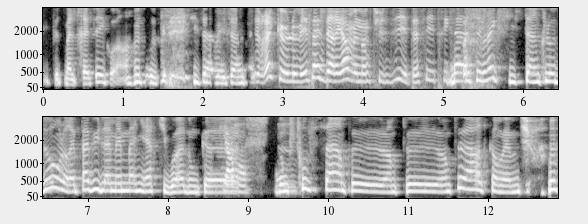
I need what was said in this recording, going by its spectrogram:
il peut te maltraiter quoi. Hein. si ça avait été un... C'est vrai que le message derrière, maintenant que tu le dis, est assez triste. Bah, c'est vrai que si c'était un clodo, on l'aurait pas vu de la même manière, tu vois. Donc, euh, clairement. Donc mm. je trouve ça un peu, un peu, un peu hard quand même, tu vois.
